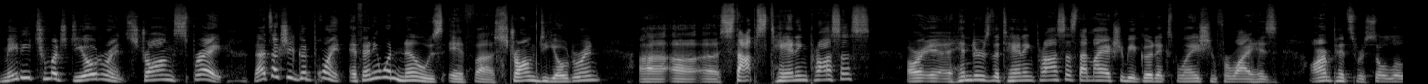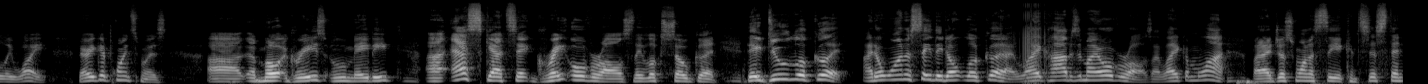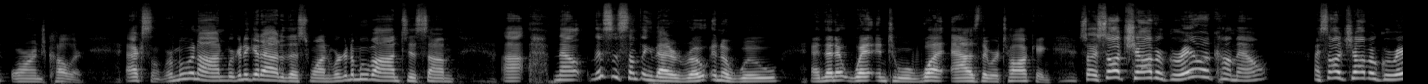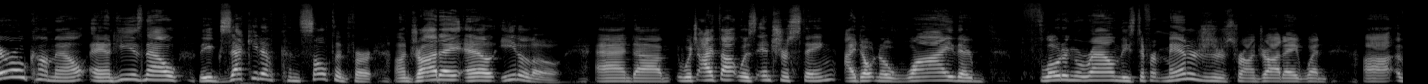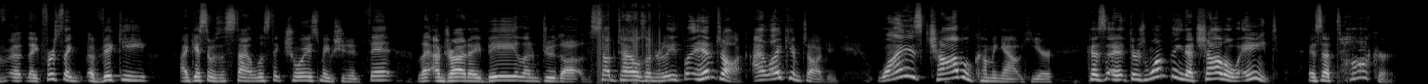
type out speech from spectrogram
maybe too much deodorant, strong spray. That's actually a good point. If anyone knows if uh, strong deodorant uh, uh, uh stops tanning process or uh, hinders the tanning process, that might actually be a good explanation for why his armpits were so lily white. Very good point, Swizz. Uh, Mo agrees. Ooh, maybe. Uh, S gets it. Great overalls. They look so good. They do look good. I don't want to say they don't look good. I like Hobbs in my overalls. I like them a lot, but I just want to see a consistent orange color. Excellent. We're moving on. We're going to get out of this one. We're going to move on to some. Uh, now, this is something that I wrote in a woo, and then it went into a what as they were talking. So I saw Chavo Guerrero come out I saw Chavo Guerrero come out, and he is now the executive consultant for Andrade El Idolo, and um, which I thought was interesting. I don't know why they're floating around these different managers for Andrade when, uh, uh like, first thing, uh, Vicky. I guess it was a stylistic choice. Maybe she didn't fit. Let Andrade be. Let him do the subtitles underneath. Let him talk. I like him talking. Why is Chavo coming out here? Because if there's one thing that Chavo ain't, is a talker.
